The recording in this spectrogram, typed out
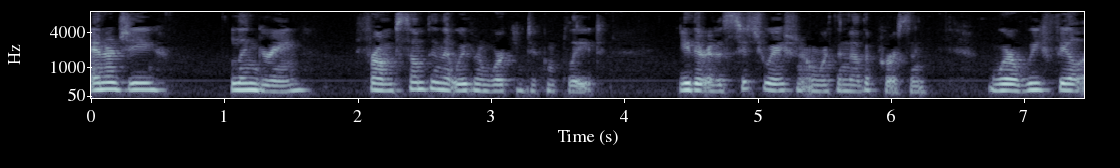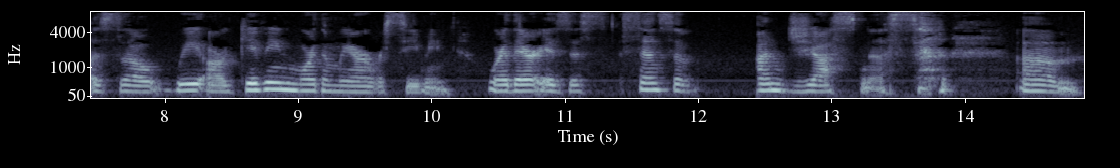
energy lingering from something that we've been working to complete, either in a situation or with another person, where we feel as though we are giving more than we are receiving, where there is this sense of unjustness. um,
